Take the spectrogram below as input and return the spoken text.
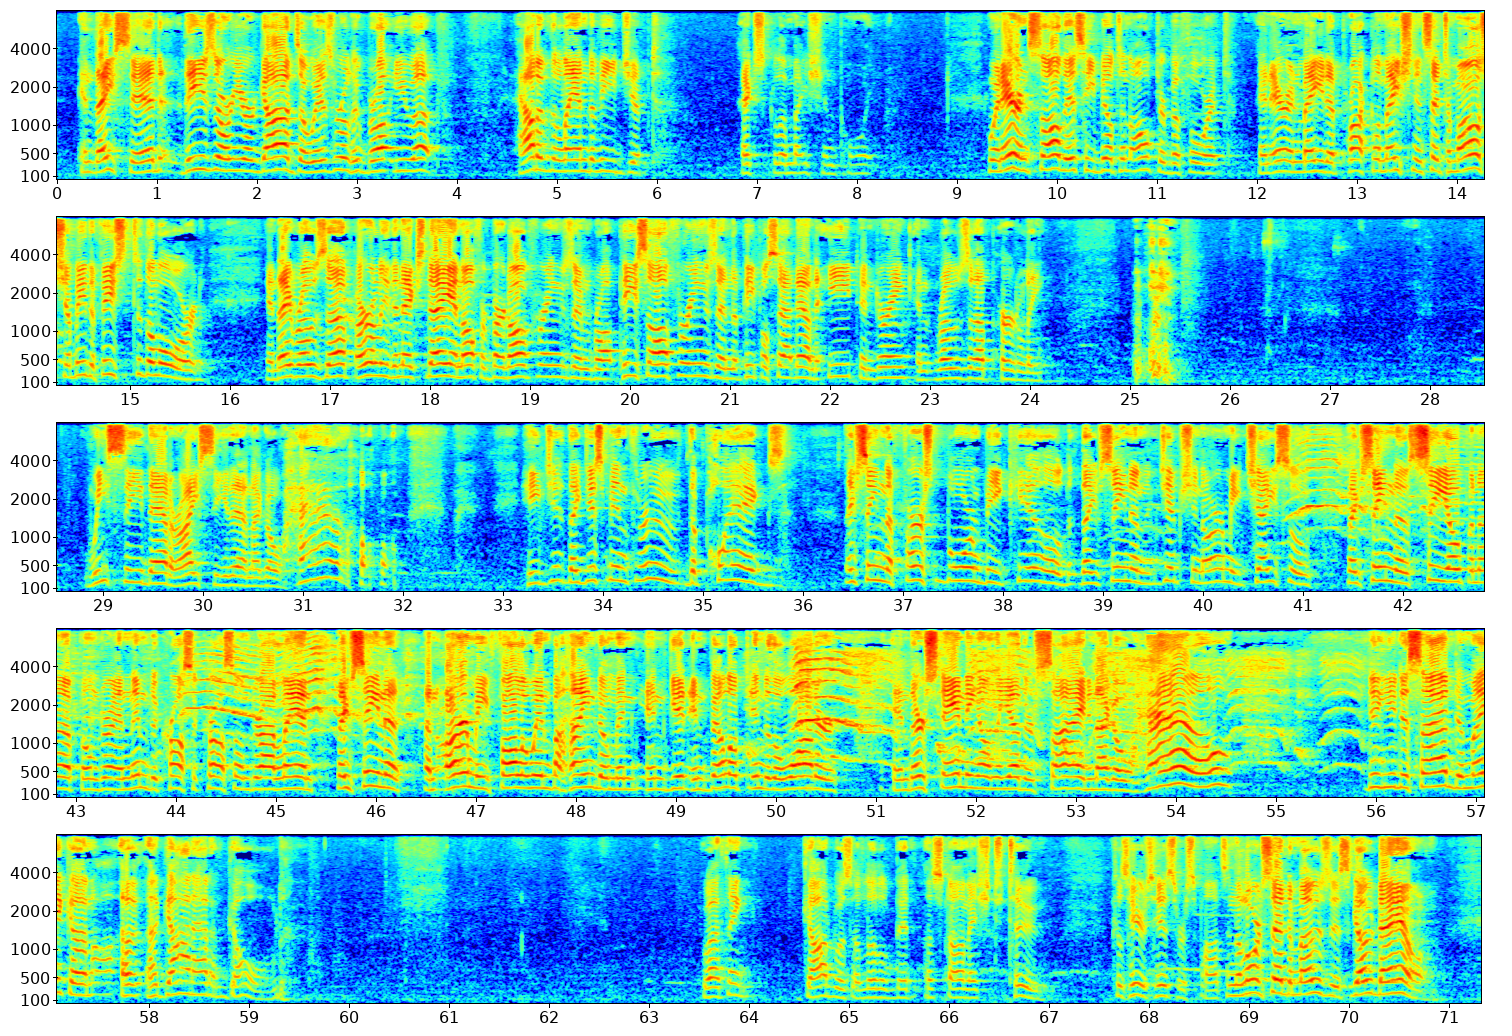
and they said, These are your gods, O Israel, who brought you up out of the land of Egypt. Exclamation point. When Aaron saw this, he built an altar before it. And Aaron made a proclamation and said, Tomorrow shall be the feast to the Lord. And they rose up early the next day and offered burnt offerings and brought peace offerings. And the people sat down to eat and drink and rose up early. we see that, or I see that, and I go, How? He just, they've just been through the plagues. They've seen the firstborn be killed. They've seen an Egyptian army chase them. They've seen the sea open up on dry, and them to cross across on dry land. They've seen a, an army follow in behind them and, and get enveloped into the water, and they're standing on the other side. And I go, How do you decide to make an, a, a God out of gold? Well, I think God was a little bit astonished too. Because here's his response. And the Lord said to Moses, Go down,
